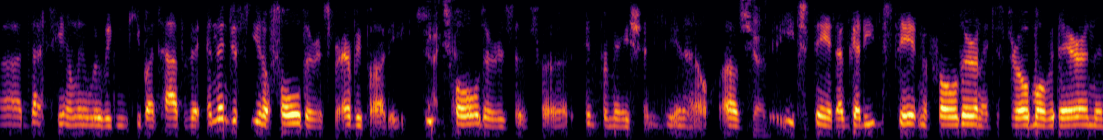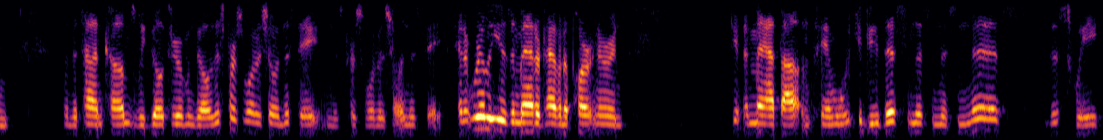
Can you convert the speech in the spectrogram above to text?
uh, that's the only way we can keep on top of it. And then just, you know, folders for everybody. Keep Gotcha. folders of uh, information, you know, of Sure. each state. I've got each state in a folder and I just throw them over there and then when the time comes, we go through them and go, this person wanted to show in this date and this person wanted to show in this date. And it really is a matter of having a partner and getting a map out and saying, well, we could do this and this and this and this this week,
